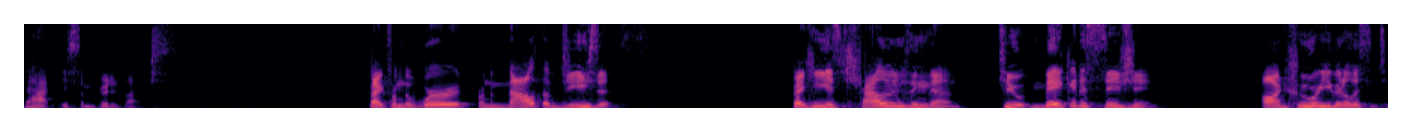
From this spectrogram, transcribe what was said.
That is some good advice. Right? From the word, from the mouth of Jesus. Right? He is challenging them to make a decision on who are you going to listen to.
